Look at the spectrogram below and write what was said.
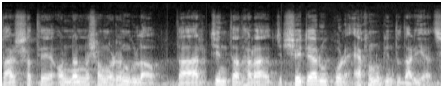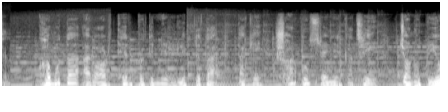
তার সাথে অন্যান্য সংগঠনগুলাও তার চিন্তাধারা সেটার উপর এখনও কিন্তু দাঁড়িয়ে আছে। ক্ষমতা আর অর্থের প্রতি নির্লিপ্ততা তাকে সর্বশ্রেণীর কাছেই জনপ্রিয়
